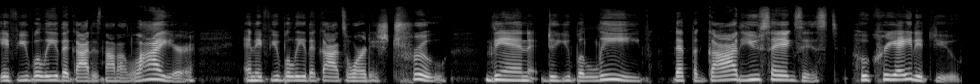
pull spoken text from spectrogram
if you believe that God is not a liar, and if you believe that God's word is true, then do you believe that the God you say exists, who created you,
